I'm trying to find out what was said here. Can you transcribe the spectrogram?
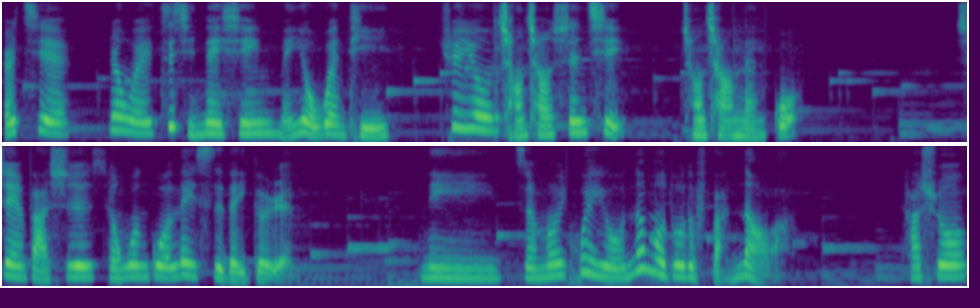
而且认为自己内心没有问题，却又常常生气，常常难过。圣严法师曾问过类似的一个人：“你怎么会有那么多的烦恼啊？”他说：“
